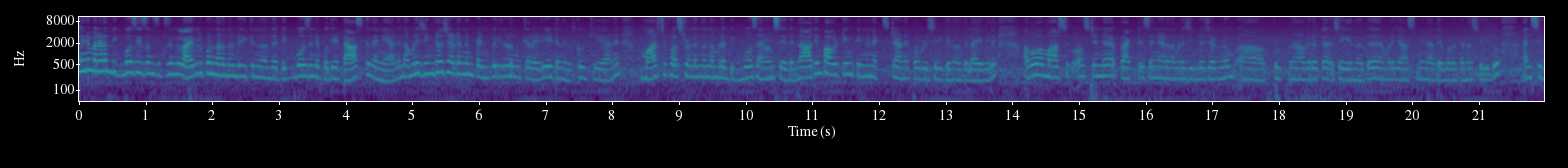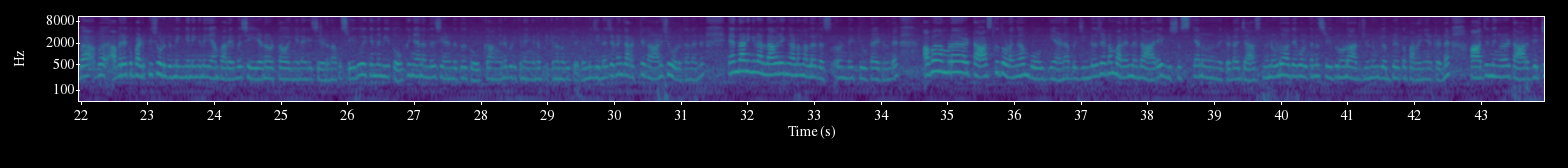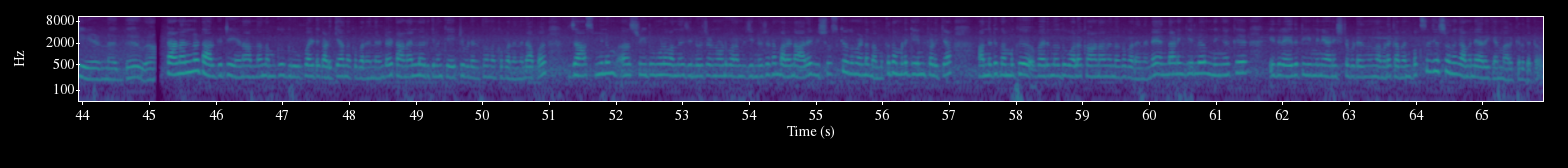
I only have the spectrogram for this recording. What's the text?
അങ്ങനെ Malayalam big boss season സിക്സിന്റെ ലൈവിൽ ഇപ്പോൾ നടന്നുകൊണ്ടിരിക്കുന്നത് ബിഗ് ബോസിന്റെ പുതിയ ടാസ്ക് തന്നെയാണ്. നമ്മുടെ ജിൻഡോ ചേട്ടനും പെൺപുരികളും ഒക്കെ റെഡിയായിട്ട് നിൽക്കുകയാണ്. മാർച്ച് ഫസ്റ്റ് ഉണ്ടെന്ന് നമ്മുടെ ബിഗ് ബോസ് അനൗൺസ് ചെയ്തിട്ടുണ്ട്. ആദ്യം പവർ ടീം പിന്നെ നെക്സ്റ്റ് ആണ് ഇപ്പോൾ വിളിച്ചിരിക്കുന്നത് ലൈവിൽ അപ്പോൾ മാർച്ച് ഫസ്റ്റിന്റെ പ്രാക്ടീസ് തന്നെയാണ് നമ്മുടെ ജിൻഡോ ചേട്ടനും അവരൊക്കെ ചെയ്യുന്നത്. നമ്മുടെ ജാസ്മിൻ അതേപോലെ തന്നെ ശ്രീതു അൻസിബ. അപ്പോൾ അവരൊക്കെ പഠിപ്പിച്ചു കൊടുക്കുന്നുണ്ട്. ഇങ്ങനെ ഇങ്ങനെ ഞാൻ പറയുമ്പോൾ ചെയ്യണം കേട്ടോ ഇങ്ങനെയൊക്കെ ചെയ്യണം. അപ്പോൾ ശ്രീതു വയ്ക്കുന്നുണ്ട് ഈ തോക്ക് ഞാൻ എന്താ ചെയ്യേണ്ടത്? തോക്ക് അങ്ങനെ പിടിക്കണം എങ്ങനെ പിടിക്കണം എന്നൊക്കെ ചോദിക്കുമ്പോൾ ജിന്നോ ചേട്ടൻ കറക്റ്റ് കാണിച്ചു കൊടുക്കുന്നുണ്ട്. എന്താണെങ്കിലും എല്ലാവരെയും കാണാൻ നല്ല രസമുണ്ട് ക്യൂട്ടായിട്ടുണ്ട് അപ്പോൾ നമ്മുടെ ടാസ്ക് തുടങ്ങാൻ പോവുകയാണ്. അപ്പോൾ ജിൻഡോ ചേട്ടൻ പറയുന്നുണ്ട് ആരെയും വിശ്വസിക്കാനൊന്നും നിൽക്കട്ടെ ജാസ്മിനോടും അതേപോലെ തന്നെ ശ്രീധുനോടും അർജുനും ഗബ്രിയൊക്കെ പറഞ്ഞിട്ടുണ്ട്. ആദ്യം നിങ്ങൾ ടാർഗറ്റ് ചെയ്യേണ്ടത് ടണലിനെ ടാർഗറ്റ് ചെയ്യണം. എന്നാൽ നമുക്ക് ഗ്രൂപ്പായിട്ട് കളിക്കാമെന്നൊക്കെ പറയുന്നുണ്ട്. ടണലിനെ ഒരിക്കലും കയറ്റി വിടരുതെന്നൊക്കെ പറയുന്നുണ്ട്. അപ്പോൾ ജാസ്മിനും ശ്രീതും കൂടെ വന്ന് ജിൻഡോ ചേട്ടനോട് പറയുമ്പോൾ ജിൻഡോ ചേട്ടൻ പറയണം ആരെയും വിശ്വസിക്കൊന്നും വേണ്ട. നമുക്ക് നമ്മുടെ ഗെയിം കളിക്കാം. എന്നിട്ട് നമുക്ക് വരുന്നത് പോലെ കാണാമെന്നൊക്കെ പറയുന്നുണ്ട്. എന്താണെങ്കിലും നിങ്ങൾക്ക് ഇതിൽ ഏത് ടീമിനെയാണ് ഇഷ്ടപ്പെട്ടതെന്ന് നമ്മുടെ കമന്റ് ബോക്സിൽ ജസ്റ്റ് ഒന്ന് കമന്റ് അറിയിക്കാൻ മറക്കരുത് കേട്ടോ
